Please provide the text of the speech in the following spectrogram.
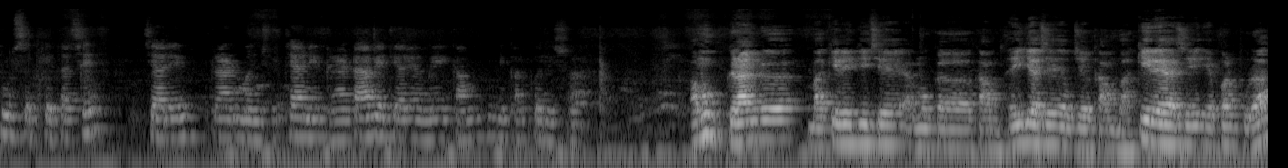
ખૂબ શક્યતા છે. જ્યારે ગ્રાન્ટ મંજૂર થયા અને ગ્રાન્ટ આવે ત્યારે અમે એ કામ નિકાલ કરીશું. અમુક ગ્રાન્ટ બાકી રહી ગઈ છે અમુક કામ થઈ ગયા છે જે કામ બાકી રહ્યા છે એ પણ પૂરા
